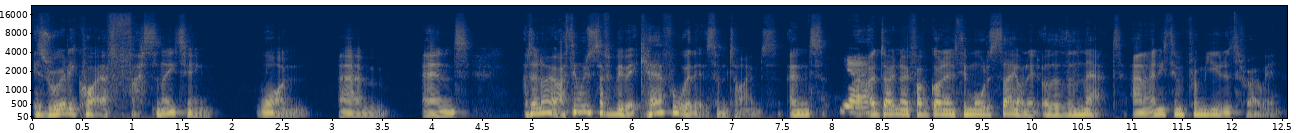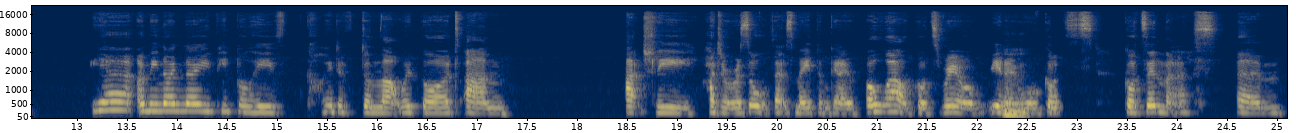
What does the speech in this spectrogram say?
is really quite a fascinating one. Um, and I don't know. I think we just have to be a bit careful with it sometimes. And Yeah. I don't know if I've got anything more to say on it other than that. And anything from you to throw in? Yeah, I mean, I know people who've kind of done that with God and actually had a result that's made them go, "Oh wow, God's real," you know, Mm. or God's God's in this. Um,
